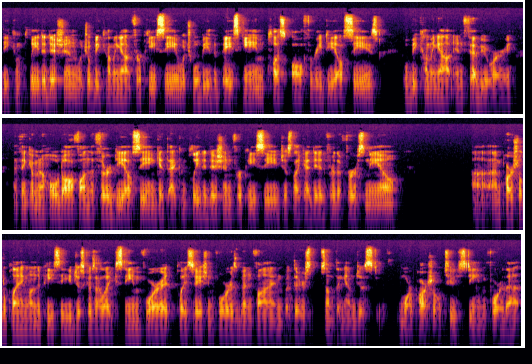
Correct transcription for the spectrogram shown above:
the complete edition, which will be coming out for PC, which will be the base game plus all three DLCs, will be coming out in February. I think I'm going to hold off on the third DLC and get that complete edition for PC, just like I did for the first Nioh. Uh, I'm partial to playing on the PC just because I like Steam for it. PlayStation 4 has been fine, but there's something I'm just more partial to Steam for that.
